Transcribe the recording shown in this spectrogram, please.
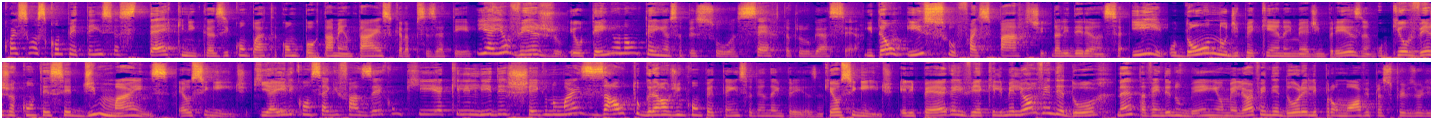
Quais são as competências técnicas e comportamentais que ela precisa ter? E aí eu vejo, eu tenho ou não tenho essa pessoa certa para o lugar certo. Então, isso faz parte da liderança. E o dono de pequena e média empresa, o que eu vejo acontecer demais é o seguinte: que aí ele consegue fazer com que aquele líder chegue no mais alto grau de incompetência dentro da empresa. Que é o seguinte: ele pega e vê aquele melhor vendedor, né? Tá vendendo bem, é o melhor vendedor, ele promove para supervisor de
